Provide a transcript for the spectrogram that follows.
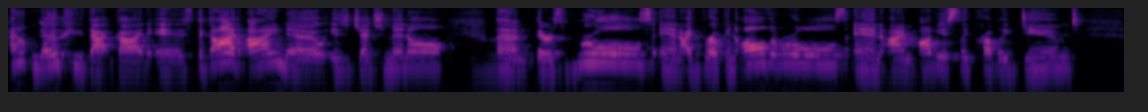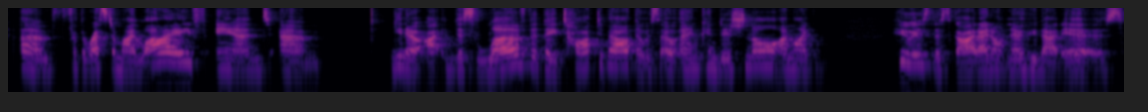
I don't know who that God is. The God I know is judgmental Mm-hmm. Um, there's rules, and I've broken all the rules, and I'm obviously probably doomed um, for the rest of my life. And um, you know, I, this love that they talked about that was so unconditional. I'm like, who is this God? I don't know who that is.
